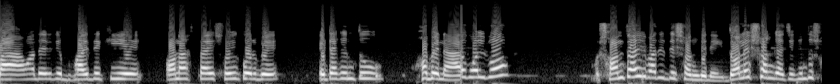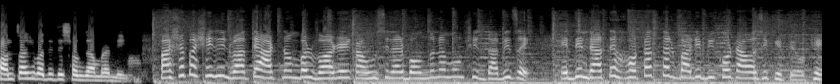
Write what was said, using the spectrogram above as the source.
বা আমাদেরকে ভয় দেখিয়ে অনাস্থায় সই করবে, এটা কিন্তু হবে না। বলব, সন্ত্রাসবাদীদের সঙ্গে নেই, দলের সঙ্গে আছে, কিন্তু সন্ত্রাসবাদীদের সঙ্গে আমরা নেই। পাশাপাশি দিন রাতে আট নম্বর ওয়ার্ডের কাউন্সিলর বন্দনা মুন্সির দাবি যে, এদিন রাতে হঠাৎ তার বাড়ি বিকট আওয়াজে কেঁপে ওঠে,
